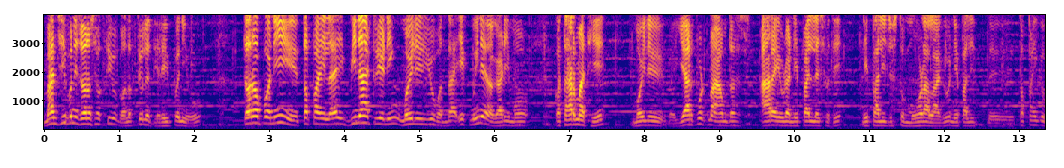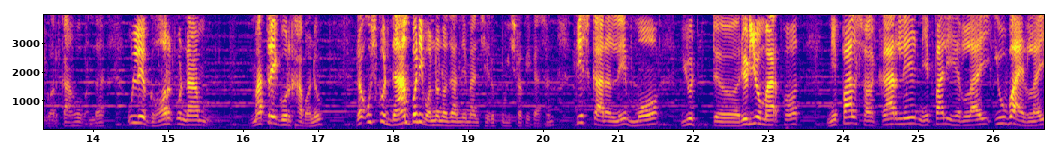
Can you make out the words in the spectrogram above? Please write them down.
मान्छे पनि जनशक्तिको घनत्वले धेरै पनि हो। तर पनि तपाईँलाई बिना ट्रेनिङ मैले योभन्दा एक महिनै अगाडि म कतारमा थिएँ। मैले एयरपोर्टमा आउँदा आएर एउटा नेपालीलाई सोधेँ नेपाली जस्तो मोहडा लाग्यो। नेपाली तपाईँको घर कहाँ हो भन्दा उसले घरको नाम मात्रै गोर्खा भन्यो र उसको नाम पनि भन्न नजान्ने मान्छेहरू पुगिसकेका छन्। त्यस कारणले म यो रेडियो मार्फत नेपाल सरकारले नेपालीहरूलाई युवाहरूलाई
